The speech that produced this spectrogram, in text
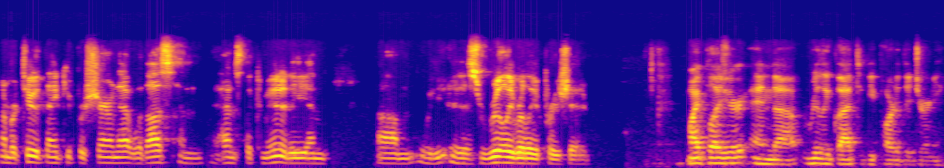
number two, thank you for sharing that with us and hence the community, and um, we it is really really appreciated. My pleasure, and uh, really glad to be part of the journey.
